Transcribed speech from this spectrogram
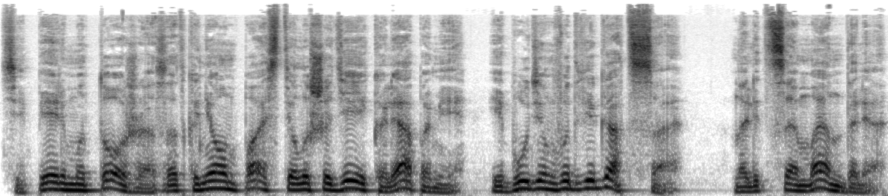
Теперь мы тоже заткнем пасти лошадей кляпами и будем выдвигаться. На лице Менделя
